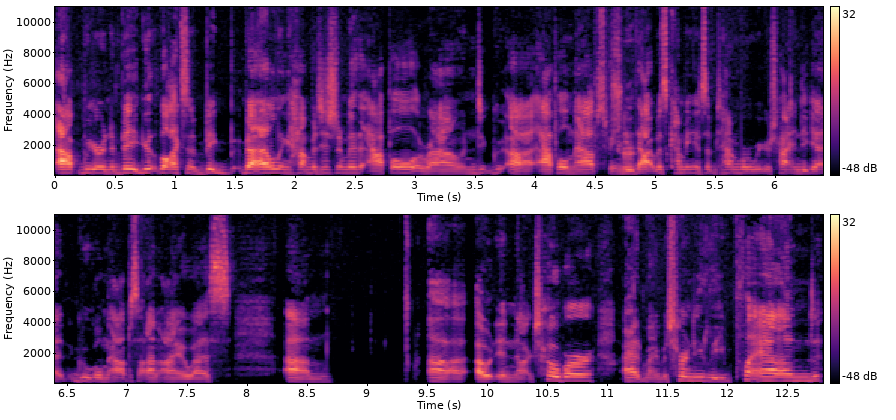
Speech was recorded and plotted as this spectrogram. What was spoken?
app, we were in a big, locked in a big battling competition with Apple around uh, Apple Maps. We Sure. knew that was coming in September. We were trying to get Google Maps on iOS. Um, uh, out in October. I had my maternity leave planned.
